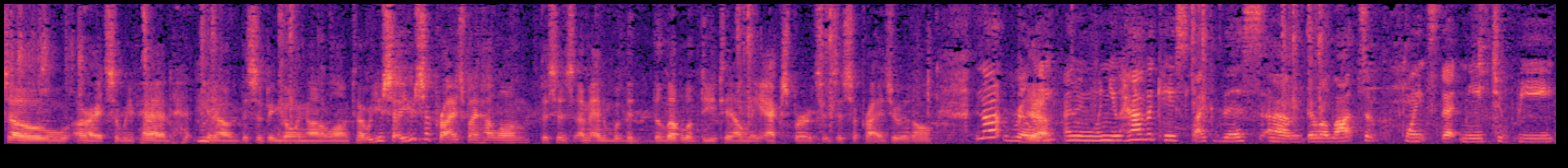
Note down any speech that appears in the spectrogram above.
So, all right. So we've had, you know, this has been going on a long time. Were you are you surprised by how long this is? I mean, and with the, the level of detail and the experts, is this surprising? Surprise you at all? Not really. Yeah. I mean, when you have a case like this, um, there are lots of points that need to be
